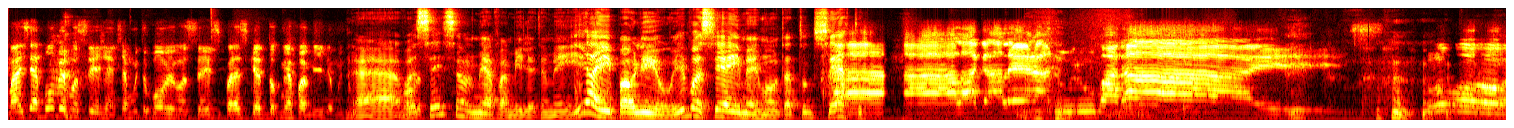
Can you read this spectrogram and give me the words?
Mas é bom ver vocês, gente. É muito bom ver vocês. Parece que eu tô com minha família. Muito ah, bom. vocês são minha família também. E aí, Paulinho? E você aí, meu irmão? Tá tudo certo? Fala, galera do Urubanais! Oh,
